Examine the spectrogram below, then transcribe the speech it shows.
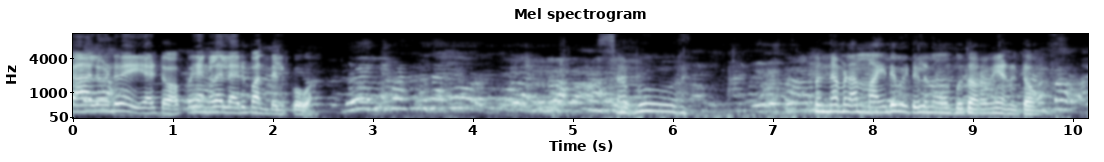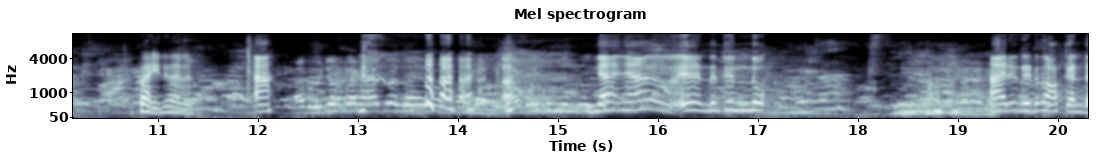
കാലോണ്ട് വയ്യാട്ടോ. അപ്പൊ ഞങ്ങൾ എല്ലാരും പന്തലിക്ക് പോവാ. സബൂർ. ഇപ്പൊ നമ്മൾ അമ്മായിന്റെ വീട്ടിൽ നോമ്പ് തുറവയാണ് കേട്ടോ അപ്പൊ അതിന് നല്ല ആ. ഞാൻ ഞാൻ എന്ത് തിന്നു. ആരും ഇങ്ങോട്ട് നോക്കണ്ട.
